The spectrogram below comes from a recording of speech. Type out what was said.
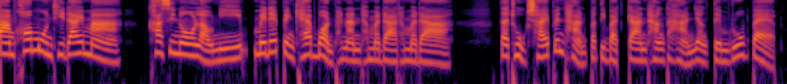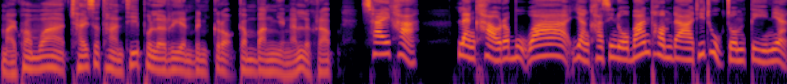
ตามข้อมูลที่ได้มา คาสิโนเหล่านี้ไม่ได้เป็นแค่บ่อนพนันธรรมดาธรรมดา แต่ถูกใช้เป็นฐานปฏิบัติการทางทหารอย่างเต็มรูปแบบ หมายความว่าใช้สถานที่พลเรือนเป็นเกราะกำบังอย่างนั้นเหรอครับ ใช่ค่ะ แหล่งข่าวระบุว่าอย่างคาสิโนบ้านทอมดาที่ถูกโจมตีเนี่ย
